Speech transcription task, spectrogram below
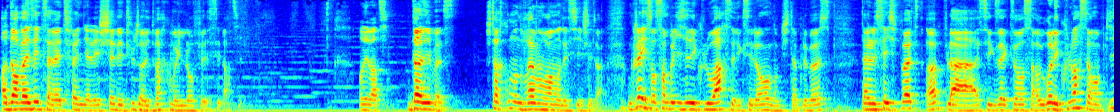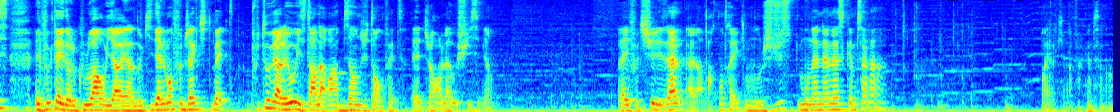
En Dormazaid ça va être fun, il y a les chaînes et tout, j'ai envie de voir comment ils l'ont fait, c'est parti. On est parti. Dernier boss. Je te recommande vraiment vraiment d'essayer chez toi. Donc là ils sont symbolisés des couloirs, c'est excellent, donc tu tapes le boss. T'as le safe spot, hop là, c'est exactement ça. En gros les couloirs se remplissent et il faut que t'ailles dans le couloir où il y a rien. Donc idéalement faut déjà que tu te mettes plutôt vers le haut histoire d'avoir bien du temps en fait. Être genre là où je suis c'est bien. Là il faut tuer les ânes. Alors par contre avec mon juste mon ananas comme ça là, Ouais, ok, on va faire comme ça. Hein.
